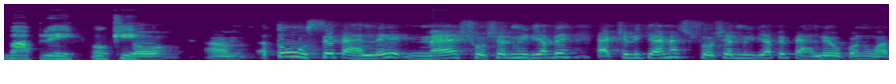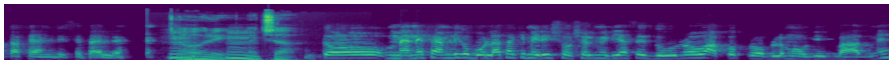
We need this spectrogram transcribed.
बाप रे ओके तो तो उससे पहले मैं सोशल मीडिया पे एक्चुअली क्या है मैं सोशल मीडिया पे पहले ओपन हुआ था फैमिली से पहले। अरे हम्म। अच्छा। तो मैंने फैमिली को बोला था कि मेरी सोशल मीडिया से दूर रहो आपको प्रॉब्लम होगी बाद में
